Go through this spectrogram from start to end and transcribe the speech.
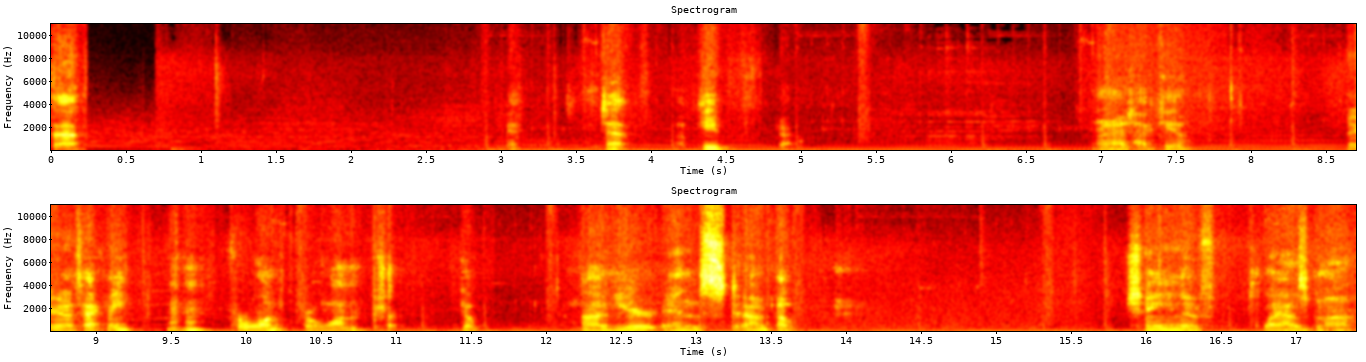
That. Tap, upkeep, draw. I'm gonna attack you You're going to attack me? Mhm. For one? for one. Sure. Go. On your end step. Oh. Chain of Plasma.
